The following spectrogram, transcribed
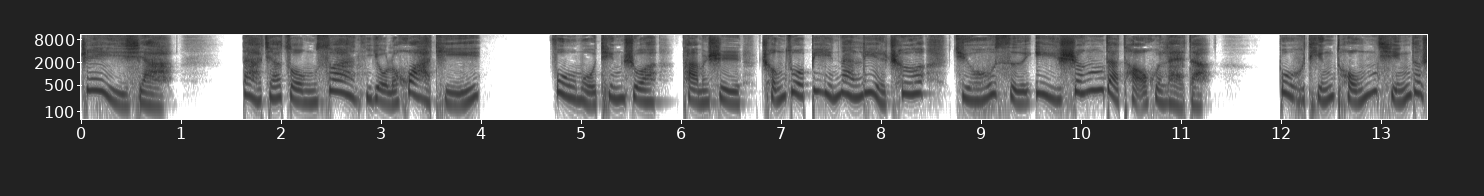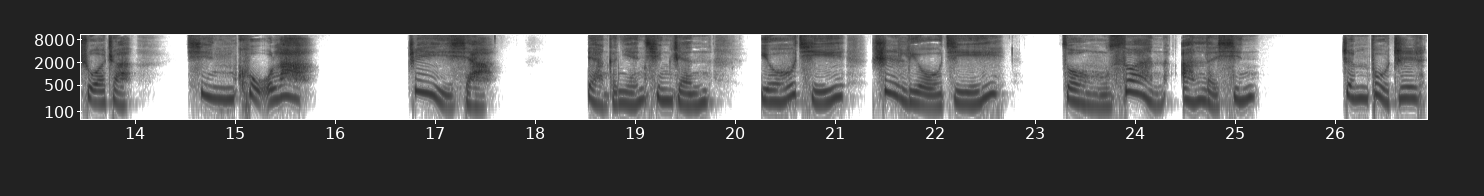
这一下，大家总算有了话题。父母听说他们是乘坐避难列车九死一生的逃回来的，不停同情的说着：“辛苦了。”这一下，两个年轻人。尤其是柳吉，总算安了心。真不知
